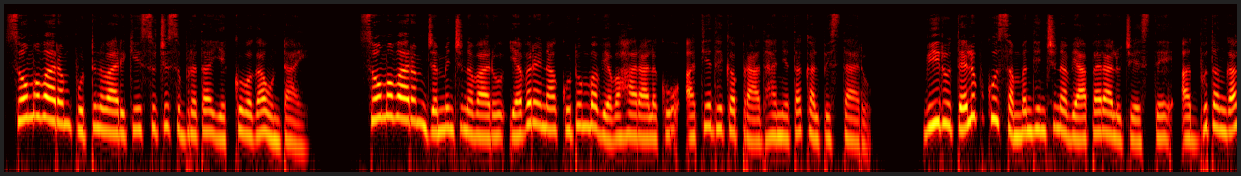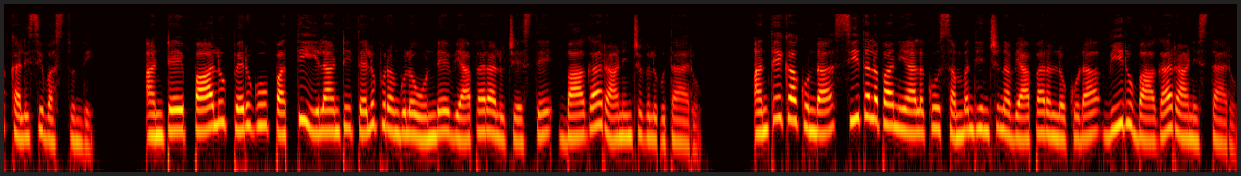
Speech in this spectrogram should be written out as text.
సోమవారం పుట్టినవారికి శుచిశుభ్రత ఎక్కువగా ఉంటాయి. సోమవారం జన్మించినవారు ఎవరైనా కుటుంబ వ్యవహారాలకు అత్యధిక ప్రాధాన్యత కల్పిస్తారు. వీరు తెలుపుకు సంబంధించిన వ్యాపారాలు చేస్తే అద్భుతంగా కలిసి వస్తుంది. అంటే పాలు పెరుగు పత్తి ఇలాంటి తెలుపు రంగులో ఉండే వ్యాపారాలు చేస్తే బాగా రాణించగలుగుతారు. అంతేకాకుండా శీతలపానీయాలకు సంబంధించిన వ్యాపారంలో కూడా వీరు బాగా రాణిస్తారు.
